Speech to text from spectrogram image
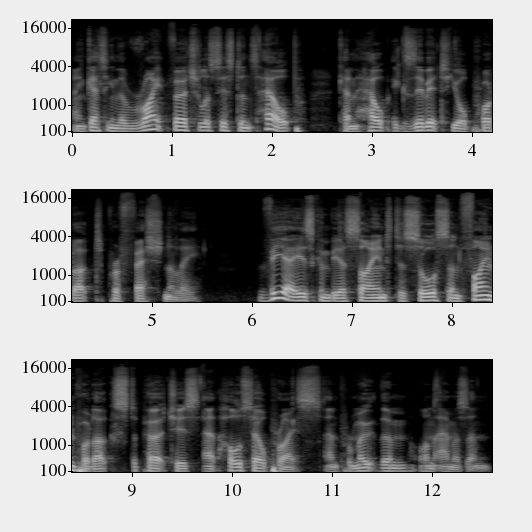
and getting the right virtual assistant's help can help exhibit your product professionally. VAs can be assigned to source and find products to purchase at wholesale price and promote them on Amazon.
